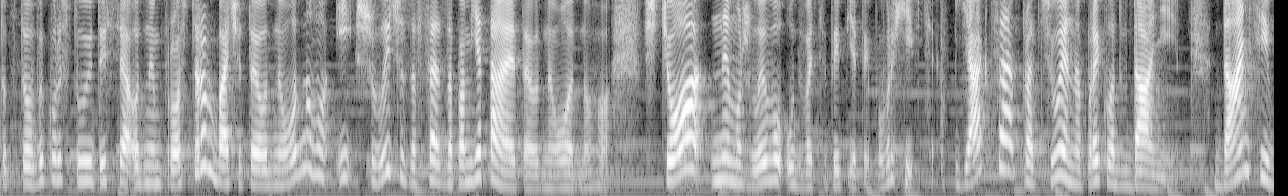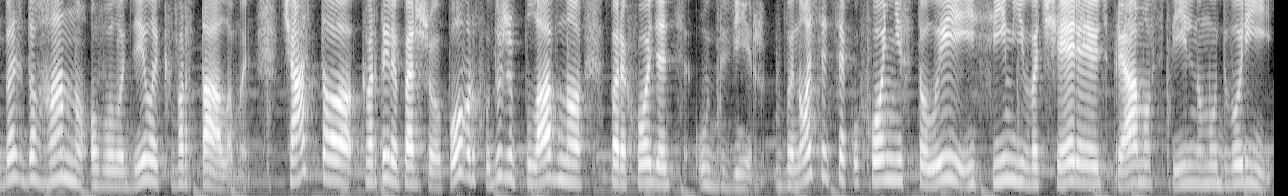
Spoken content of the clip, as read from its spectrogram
Тобто ви користуєтеся одним простором, бачите одне одного і швидше за все запам'ятаєте одне одного, що неможливо у 25-поверхівці. Як це працює, наприклад, в Данії? Данці бездоганно оволоділи кварталами. Часто квартири першого поверху дуже плавно переходять у двір, виносяться кухонні столи і сім'ї вечеряють прямо в спільному дворі.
